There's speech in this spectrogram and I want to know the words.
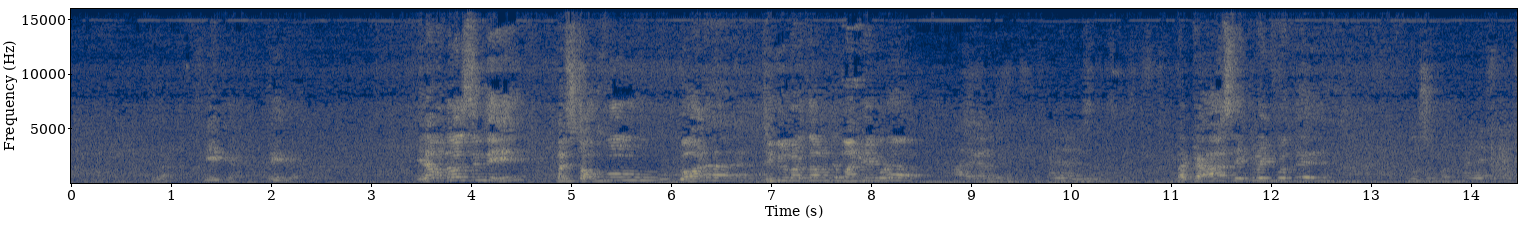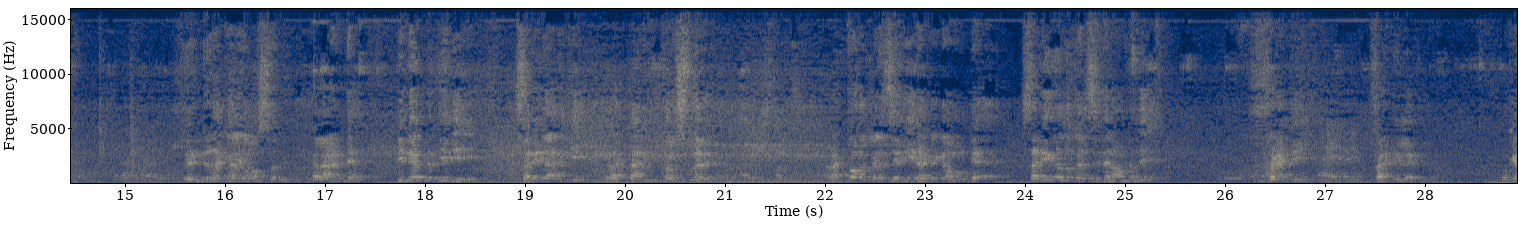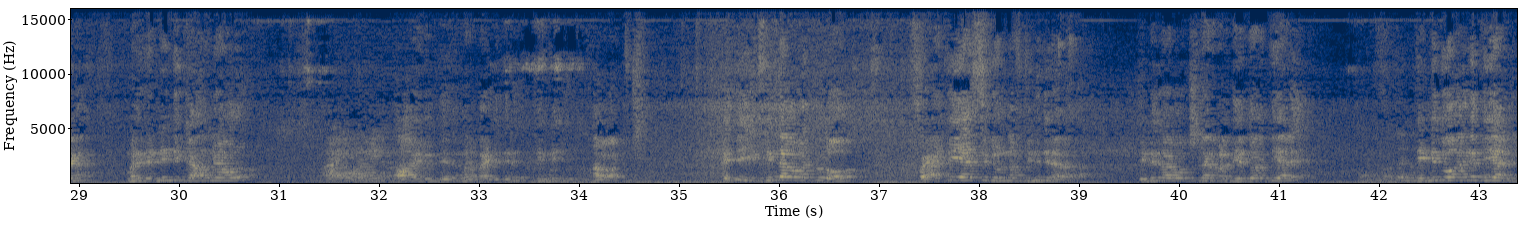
ఇలా నీట్గా క్లీన్గా ఇలా ఉండవలసింది మరి స్టవ్ గోడ జిగులు పడతా ఉంటే మనకి కూడా మరి కాస్త ఎక్కువైపోతే రెండు రకాలుగా వస్తుంది. ఎలా అంటే తినే ప్రతిదీ శరీరానికి రక్తానికి కలుస్తుంది. లేదా రక్తంలో కలిసేది ఈ రకంగా ఉంటే శరీరంలో కలిసేది ఎలా ఉంటది? ఫ్యాటీ ఫ్యాటీ లెవెల్ ఓకేనా? మరి రెండింటికి కారణం ఎవరు? ఆయిల్ లేదా మనం బయట తినే తిండి అలవాటు. అయితే ఈ తిండి అలవాటులో ఫ్యాటీ యాసిడ్ ఉన్న తిండి తినాలట తిండి ద్వారా వచ్చిందని మళ్ళీ దేని ద్వారా తీయాలి? తిండి ద్వారానే తీయాలి.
